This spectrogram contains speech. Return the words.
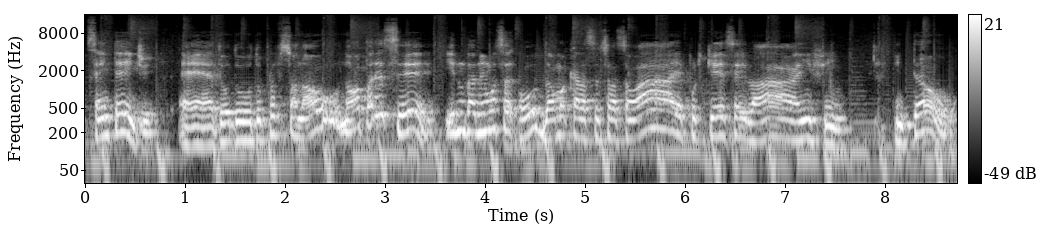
Você entende? É, do, do, do, profissional não aparecer. E não dá nenhuma. Ou dá uma aquela sensação, ah, é porque, sei lá, enfim. Então,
